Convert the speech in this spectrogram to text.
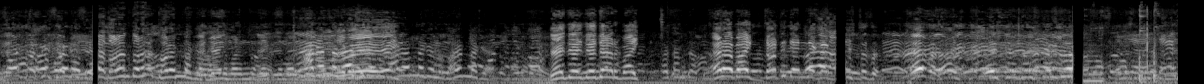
কত দে দে দে দে আর বাইক আরে বাইক জাতি দেন না কেন? এ ভাই, এই, এই, এই, এই, এই, এই।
